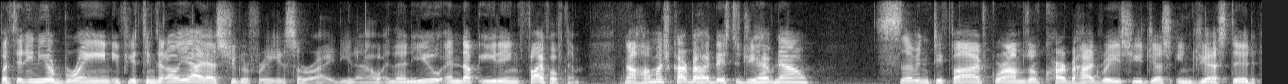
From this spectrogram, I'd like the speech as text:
But then in your brain, if you think that, oh, yeah, that's sugar free, it's all right, you know, and then you end up eating five of them. Now, how much carbohydrates did you have now? 75 grams of carbohydrates you just ingested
